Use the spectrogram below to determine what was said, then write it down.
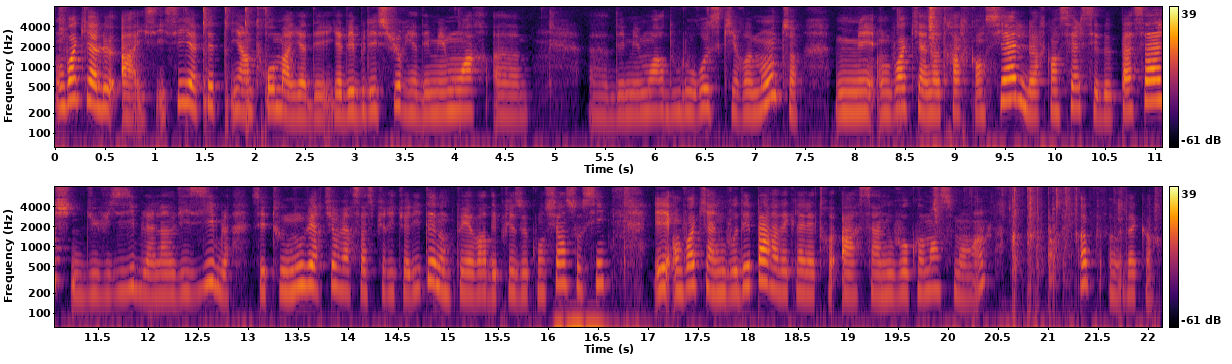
on voit qu'il y a le A ici. Ici, il y a peut-être il y a un trauma, il y a, des, blessures, il y a des mémoires, euh, euh, des mémoires douloureuses qui remontent. Mais on voit qu'il y a notre arc-en-ciel. L'arc-en-ciel, c'est le passage du visible à l'invisible. C'est une ouverture vers sa spiritualité. Donc, il peut y avoir des prises de conscience aussi. Et on voit qu'il y a un nouveau départ avec la lettre A. C'est un nouveau commencement. Hein. Hop, oh, d'accord.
